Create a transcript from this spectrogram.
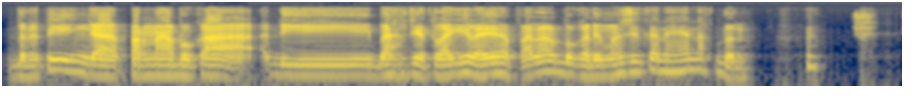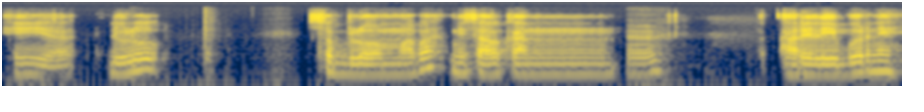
Berarti nggak pernah buka di masjid lagi lah ya? Padahal buka di masjid kan enak don. Iya. Dulu sebelum apa? Misalkan Hah? hari libur nih,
